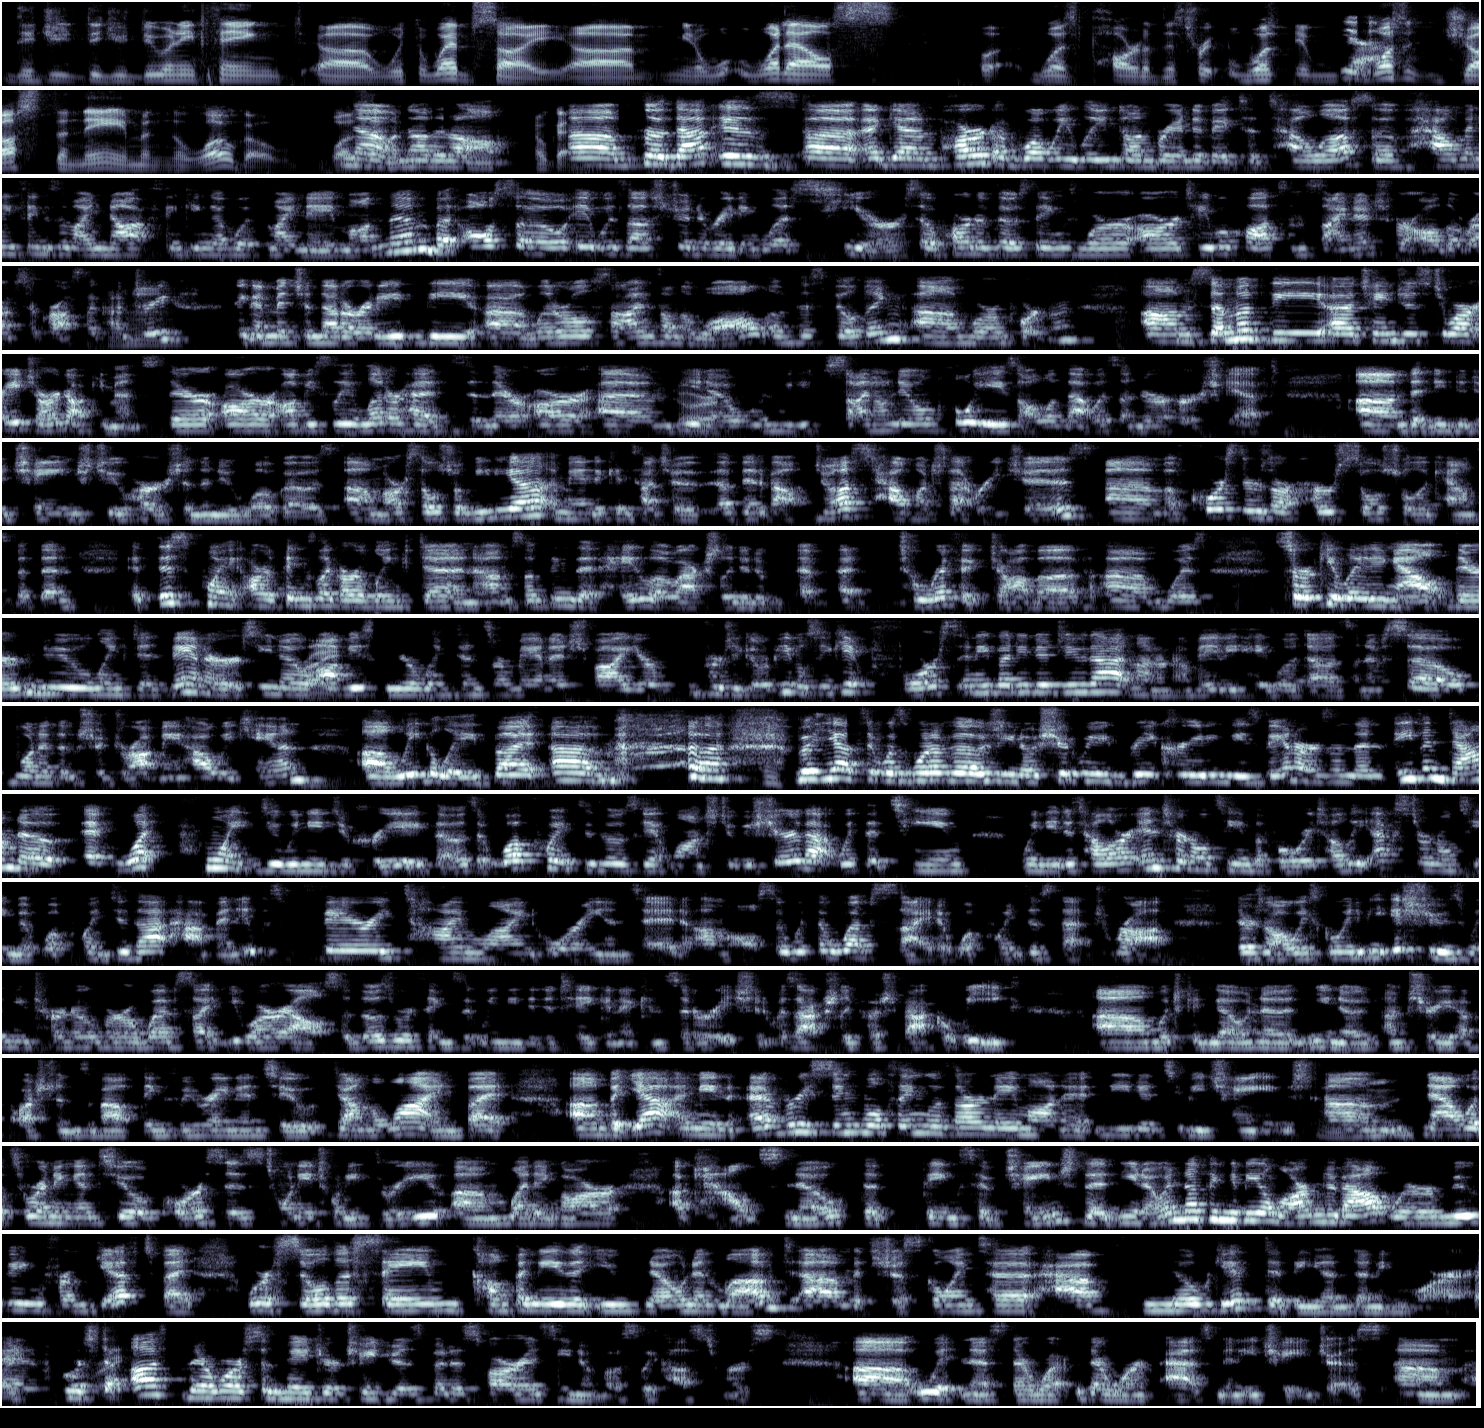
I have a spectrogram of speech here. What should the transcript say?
did you did you do anything uh, with the website? Um, you know, what else uh, was part of this? Re- was it yeah. wasn't just the name and the logo? No, it? not at all. Okay. Um, so that is uh, again part of what we leaned on Brandivate to tell us of how many things am I not thinking of with my name on them, but also it was us generating lists here. So part of those things were our tablecloths and signage for all the reps across the country. Mm-hmm. I think I mentioned that already. The uh, literal signs on the wall of this building um, were important. Um, some of the uh, changes to our HR documents. There are obviously letterheads, and there are um, sure. you know when we sign on new employees, all of that was under Hirsch Gift um, that needed to change to Hirsch and the new logos. Um, our social media, Amanda can touch a, a, bit about just how much that reach is. Um, of course, there's our Hirsch social accounts, but then at this point are things like our LinkedIn. Um, something that Halo actually did a, a, a terrific job of um, was circulating out their new LinkedIn banners. You know, right. obviously your LinkedIn's are managed by your particular people, so you can't force anybody to do that. And I don't know, maybe Halo does, and if so, one of them should drop me how we can uh, legally. But um, but yes, it was one of those. You know, should we be creating these banners? And then even down to at what point do we need to create those? At what point do those get launched? Do we share that with the team? We need to tell our internal team before we tell the external team. At what point did that happen? It was very timeline oriented. Um, also with the website, at what point does that drop? There's always going to be issues when you turn over a website URL. So those were things that we needed to take into consideration. It was actually pushed back a week um, which can go into, you know, I'm sure you have questions about things we ran into down the line. But, um, but yeah, I mean, every single thing with our name on it needed to be changed. Mm-hmm. Um, now, what's running into, of course, is 2023, um, letting our accounts know that things have changed. That you know, and nothing to be alarmed about. We're moving from Gift, but we're still the same company that you've known and loved. Um, it's just going to have no gift at the end anymore. And of course, to us, there were some major changes, but as far as you know, mostly customers uh, witness, there were there weren't as many changes. Um,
